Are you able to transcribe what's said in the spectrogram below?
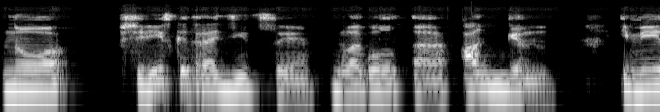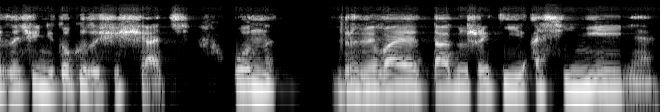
Но в сирийской традиции глагол э, «агген» имеет значение не только защищать, он подразумевает также и осенение.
